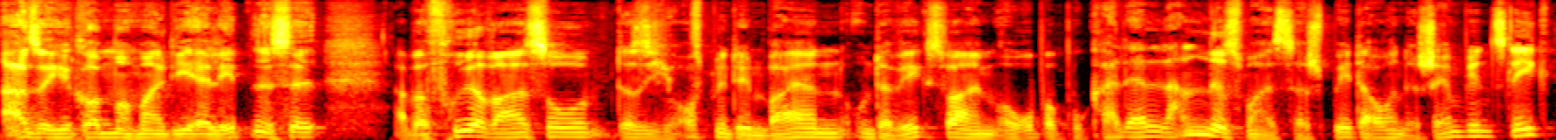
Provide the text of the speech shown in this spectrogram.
Also hier kommen nochmal die Erlebnisse. Aber früher war es so, dass ich oft mit den Bayern unterwegs war im Europapokal der Landesmeister, später auch in der Champions League.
